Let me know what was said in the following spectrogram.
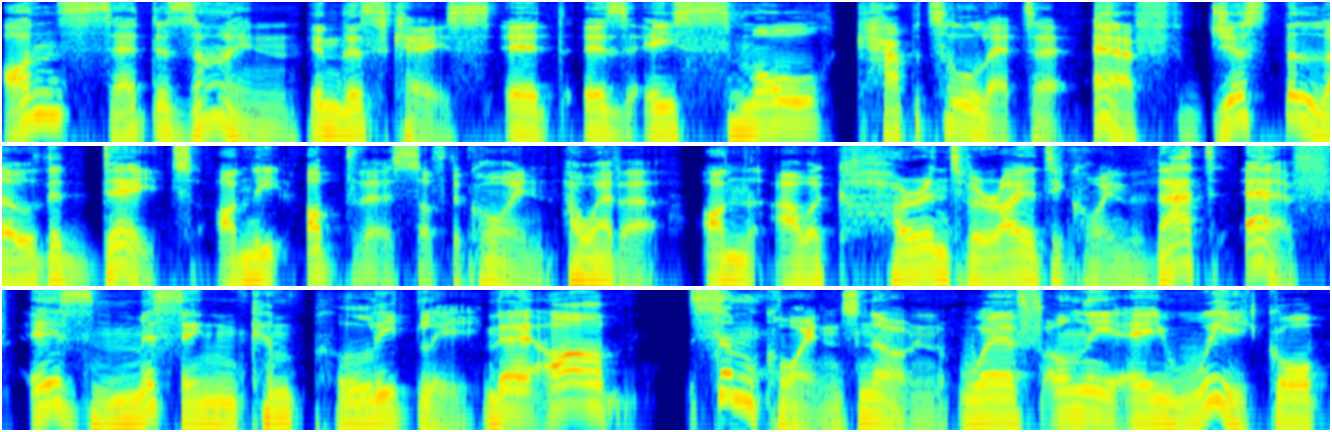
on said design. In this case, it is a small capital letter F just below the date on the obverse of the coin. However, on our current variety coin, that F is missing completely. There are some coins known with only a weak or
